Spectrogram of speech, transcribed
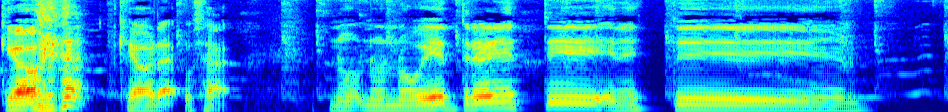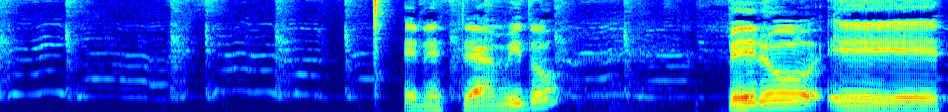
que ahora, que ahora, o sea, no, no, no voy a entrar en este, en este, en este ámbito, pero eh,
